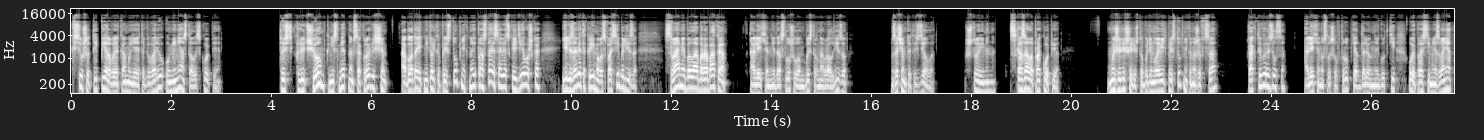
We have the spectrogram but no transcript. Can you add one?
Ксюша, ты первая, кому я это говорю, у меня осталась копия. То есть ключом к несметным сокровищам обладает не только преступник, но и простая советская девушка Елизавета Климова. Спасибо, Лиза. С вами была Барабака. Олехин не дослушал, он быстро набрал Лизу. Зачем ты это сделала? Что именно? Сказала про копию. Мы же решили, что будем ловить преступника на живца. Так ты выразился? Олехин услышал в трубке отдаленные гудки. Ой, прости, мне звонят.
